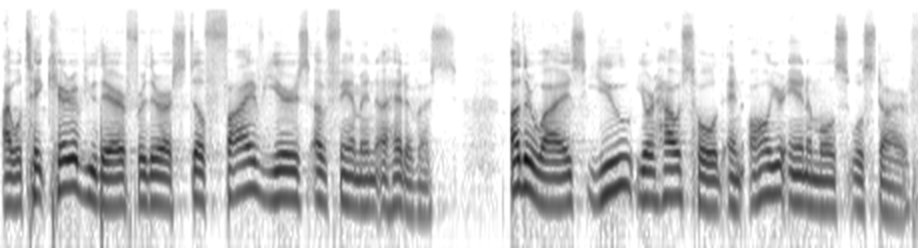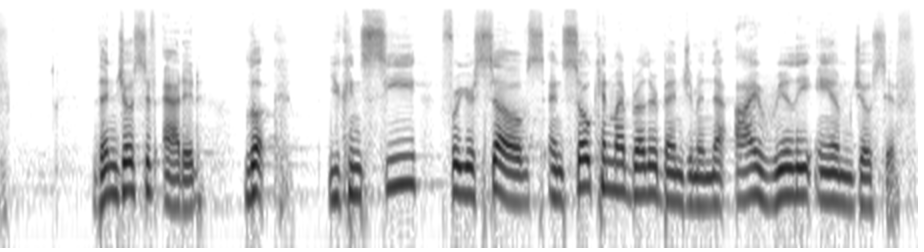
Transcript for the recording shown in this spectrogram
I will take care of you there, for there are still five years of famine ahead of us. Otherwise, you, your household, and all your animals will starve. Then Joseph added, Look, you can see for yourselves, and so can my brother Benjamin, that I really am Joseph.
